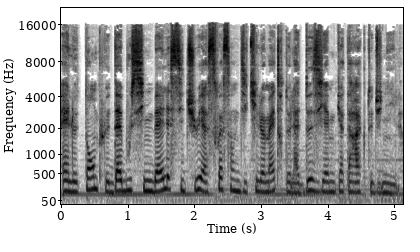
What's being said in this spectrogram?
est le temple d'Abou Simbel situé à 70 km de la deuxième cataracte du Nil.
